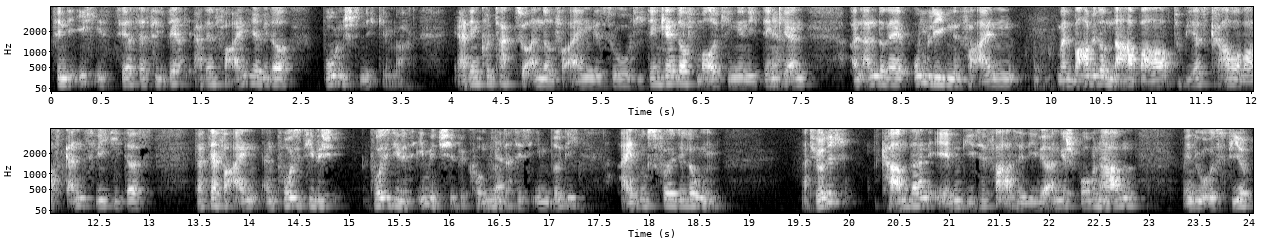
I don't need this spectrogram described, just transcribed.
finde ich ist sehr, sehr viel wert. Er hat den Verein hier wieder bodenständig gemacht. Er hat den Kontakt zu anderen Vereinen gesucht. Ich denke an Dorf Markingen, ich denke ja. an, an andere umliegenden Vereine. Man war wieder nahbar. Tobias Kramer war es ganz wichtig, dass, dass der Verein ein positives positives Image hier bekommt. Ja. Und das ist ihm wirklich eindrucksvoll gelungen. Natürlich kam dann eben diese Phase, die wir angesprochen haben. Wenn du aus vier,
